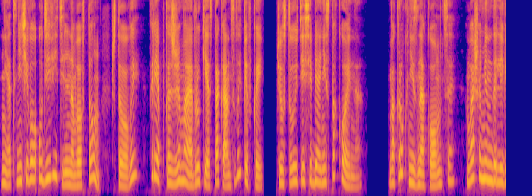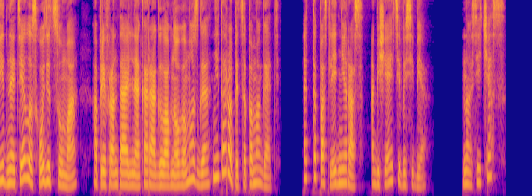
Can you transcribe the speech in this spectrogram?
Нет ничего удивительного в том, что вы, крепко сжимая в руке стакан с выпивкой, чувствуете себя неспокойно. Вокруг незнакомцы, ваше миндалевидное тело сходит с ума, а префронтальная кора головного мозга не торопится помогать. Это последний раз, обещаете вы себе. Но сейчас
